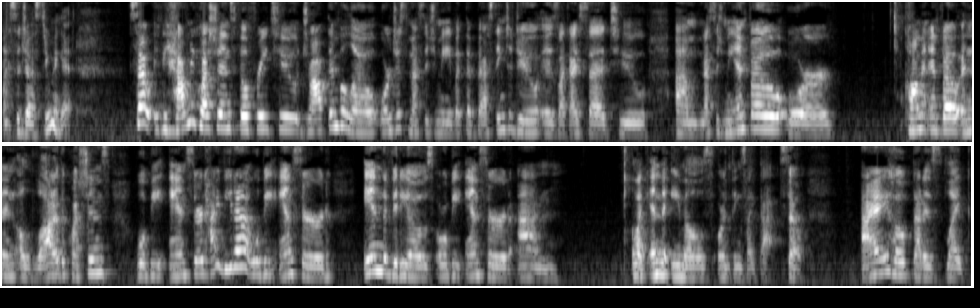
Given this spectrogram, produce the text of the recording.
I suggest doing it. So, if you have any questions, feel free to drop them below or just message me. But the best thing to do is, like I said, to um, message me info or comment info, and then a lot of the questions will be answered. Hi, Vita, will be answered in the videos or will be answered um, like in the emails or things like that. So, I hope that is like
